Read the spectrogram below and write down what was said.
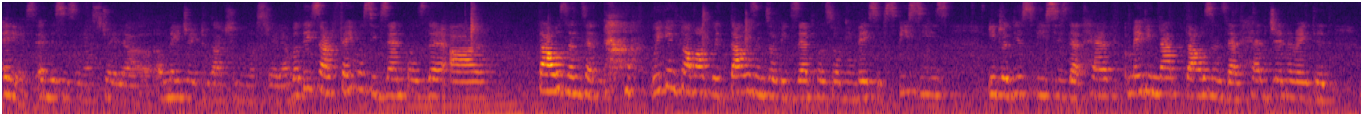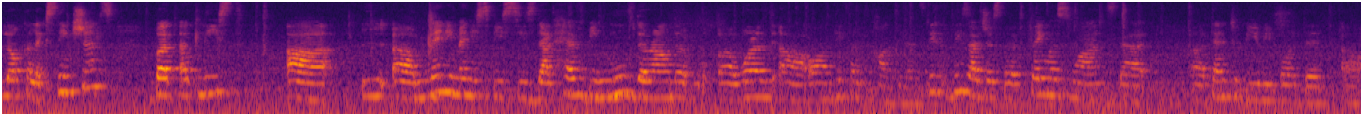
Anyways, and this is in Australia, a major introduction in Australia. But these are famous examples. There are thousands and we can come up with thousands of examples of invasive species, introduced species that have, maybe not thousands that have generated local extinctions, but at least uh, uh, many, many species that have been moved around the uh, world uh, on different continents. Th these are just the famous ones that uh, tend to be reported uh,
